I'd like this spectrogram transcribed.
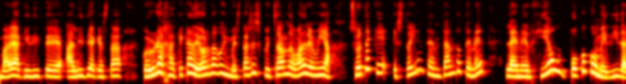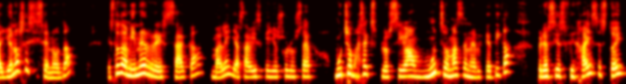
¿Vale? Aquí dice Alicia que está con una jaqueca de órdago y me estás escuchando, madre mía. Suerte que estoy intentando tener la energía un poco comedida. Yo no sé si se nota. Esto también es resaca, ¿vale? Ya sabéis que yo suelo ser mucho más explosiva, mucho más energética, pero si os fijáis, estoy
